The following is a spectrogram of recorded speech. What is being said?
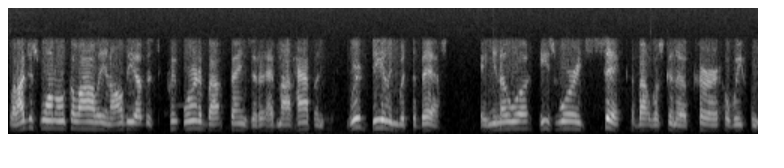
Well, I just want Uncle Ollie and all the others to quit worrying about things that have not happened. We're dealing with the best. And you know what? He's worried sick about what's going to occur a week from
